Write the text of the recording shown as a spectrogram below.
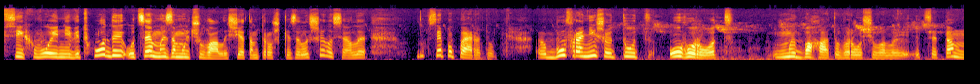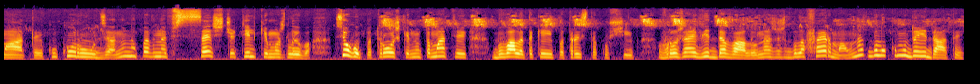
всі хвойні відходи. Оце ми замульчували. Ще там трошки залишилося, але ну, все попереду. Е, Був раніше тут огород. Ми багато вирощували. Це томати, кукурудза, ну, напевно, все, що тільки можливо. Всього потрошки. Ну, томати бувало таке і по 300 кущів. Врожай віддавали. У нас ж була ферма, у нас було кому доїдати.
